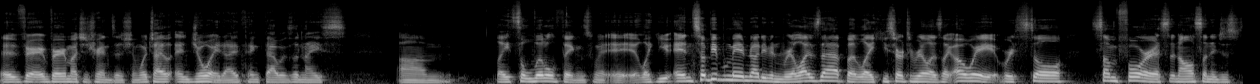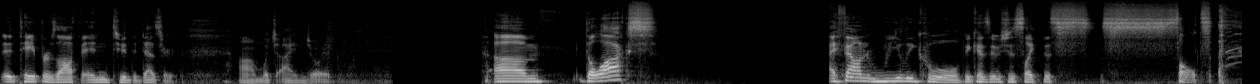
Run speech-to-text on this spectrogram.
very very much a transition, which I enjoyed. I think that was a nice, um, like it's the little things when it, it- like you and some people may have not even realized that, but like you start to realize like oh wait we're still some forest and all of a sudden it just it tapers off into the desert, um, which I enjoyed. Um, the Lochs I found really cool because it was just like this salt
